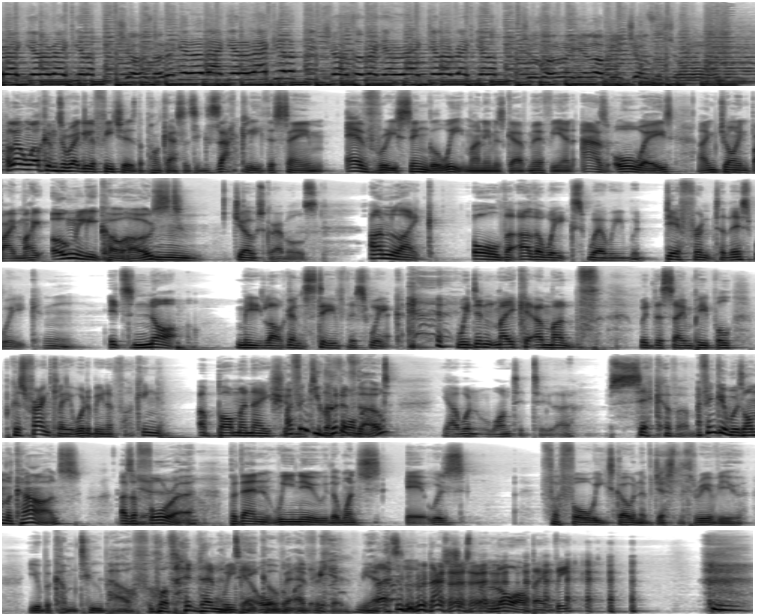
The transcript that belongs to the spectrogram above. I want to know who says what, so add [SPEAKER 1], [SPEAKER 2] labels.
[SPEAKER 1] regular, regular, regular features. A regular, regular, regular features. A regular, regular, regular features. A regular features. A show.
[SPEAKER 2] Hello and welcome to Regular Features, the podcast that's exactly the same every single week. My name is Gav Murphy, and as always, I'm joined by my only co-host. Hmm.
[SPEAKER 3] Joe Skrebels. Unlike all the other weeks where we were different to this week, hmm. it's not me, Log, and Steve this week. we didn't make it a month with the same people because, frankly, it would have been a fucking abomination.
[SPEAKER 2] I think you could have, though.
[SPEAKER 3] Yeah, I wouldn't want it to, though. Sick of them.
[SPEAKER 2] I think it was on the cards as a fora, but then we knew that once it was for four weeks going of just the three of you, you become too powerful.
[SPEAKER 3] Well, then, then we
[SPEAKER 2] take over everything. Yeah.
[SPEAKER 3] That's, that's just the law, baby.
